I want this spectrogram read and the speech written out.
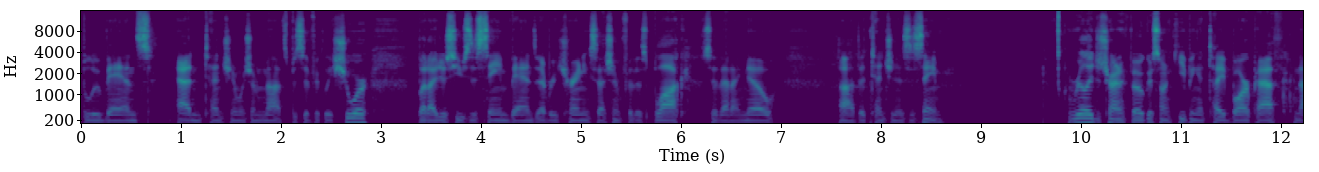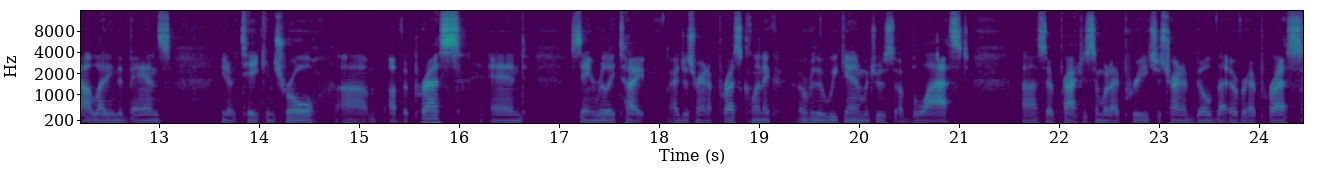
blue bands add in tension, which I'm not specifically sure, but I just use the same bands every training session for this block so that I know uh, the tension is the same. Really just trying to focus on keeping a tight bar path, not letting the bands, you know, take control um, of the press and staying really tight. I just ran a press clinic over the weekend, which was a blast. Uh, so practicing what I preach, just trying to build that overhead press.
